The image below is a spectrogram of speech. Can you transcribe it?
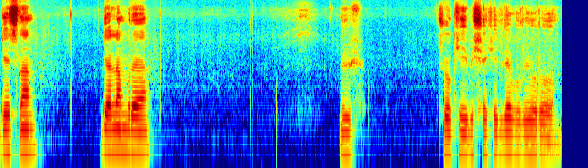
Geç lan. Gel lan buraya. Üf. Çok iyi bir şekilde vuruyorum.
